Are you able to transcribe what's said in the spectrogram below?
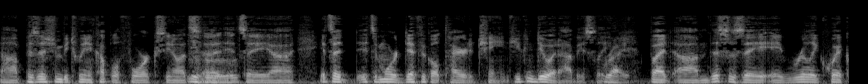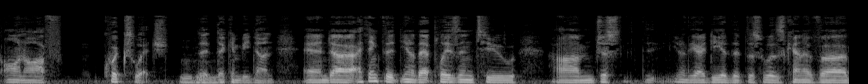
uh, positioned between a couple of forks, you know, it's Mhm. a, it's a uh, it's a it's a more difficult tire to change. You can do it obviously, Right. But um, this is a, a really quick on off quick switch Mm-hmm. that, that can be done, and uh, I think that you know that plays into um, just the, you know the idea that this was kind of uh,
